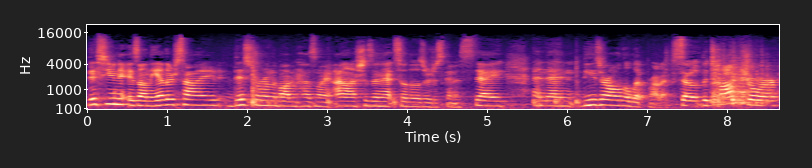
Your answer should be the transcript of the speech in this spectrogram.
This unit is on the other side. This drawer on the bottom has my eyelashes in it, so those are just gonna stay. And then these are all the lip products. So the top drawer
